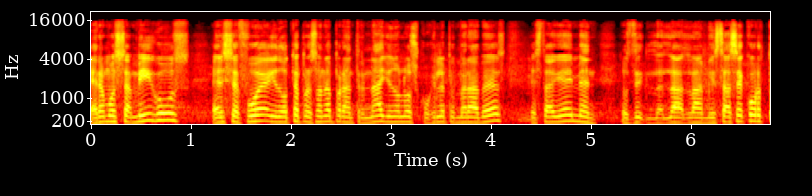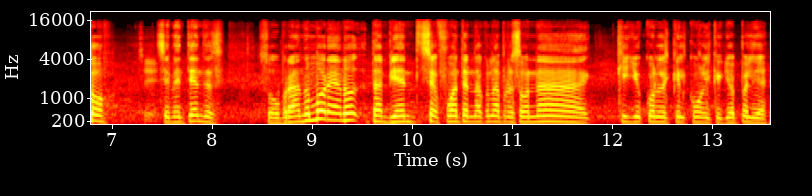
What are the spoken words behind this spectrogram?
Éramos amigos, él se fue y otra persona para entrenar, yo no lo escogí la primera vez. Está bien, man. Los la, la- la amistad se cortó. ¿Sí me entiendes? So, Brandon Moreno también se fue a entrenar con la persona que yo, con, el que, con el que yo peleé.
